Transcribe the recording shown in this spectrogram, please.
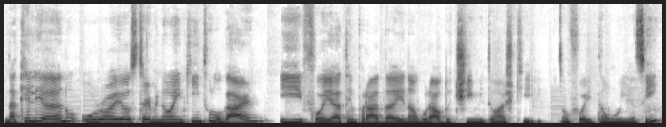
Naquele ano, o Royals terminou em quinto lugar e foi a temporada inaugural do time, então acho que não foi tão ruim assim.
